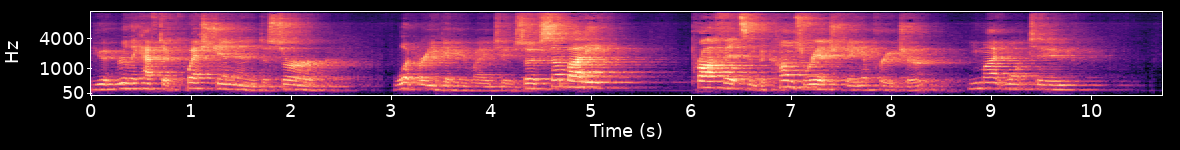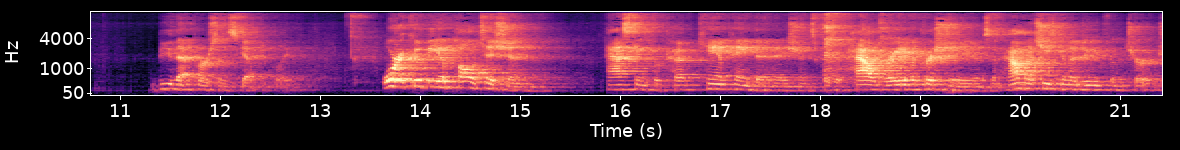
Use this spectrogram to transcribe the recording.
you really have to question and discern what are you giving your money to. So if somebody profits and becomes rich being a preacher, you might want to view that person skeptically. Or it could be a politician asking for campaign donations because of how great of a Christian he is and how much he's going to do for the church.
